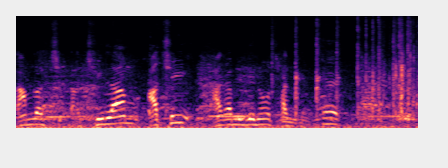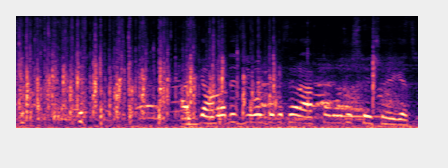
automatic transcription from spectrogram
আমরা ছি- ছিলাম আছি আগামী দিনেও থাকব। আজকে আমাদের জীবন থেকে স্যার আটটা বছর শেষ হয়ে গেছে।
